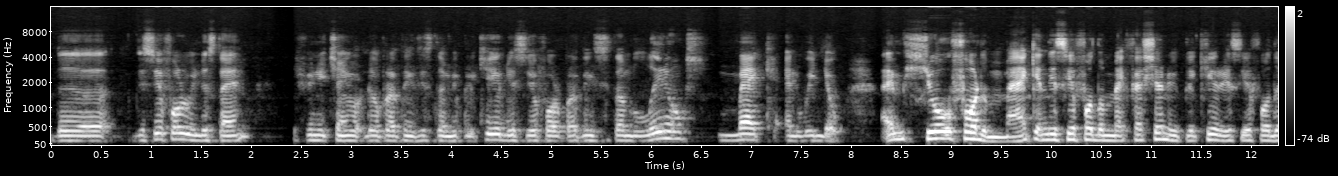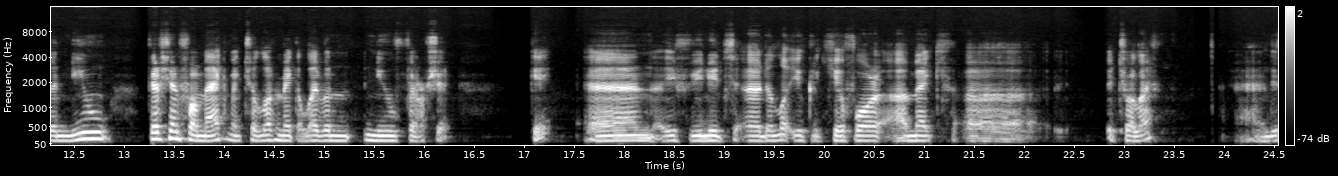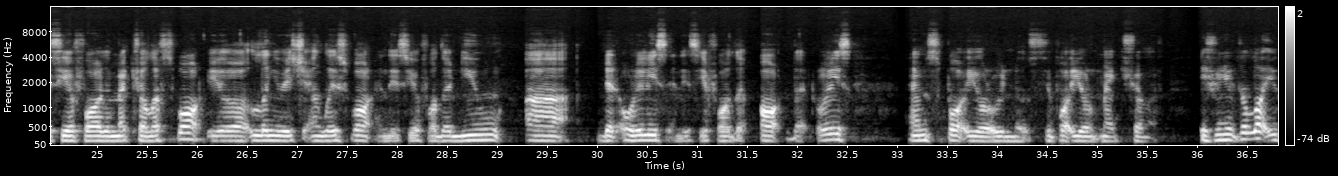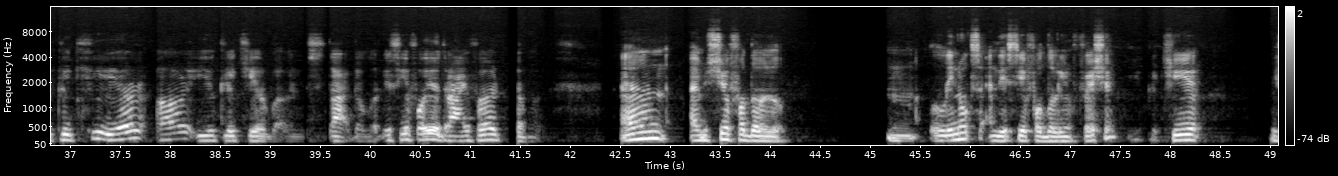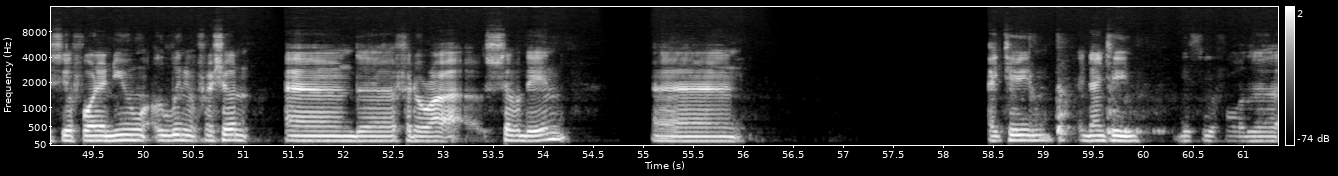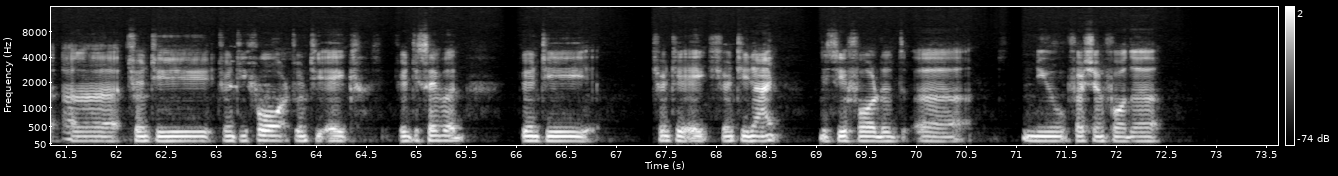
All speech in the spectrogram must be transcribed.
the this here for windows 10 if you need change the operating system you click here this here for operating system linux mac and windows i'm sure for the mac and this here for the mac version you click here this here for the new version for mac. Make sure love mac 11 new version. Okay and if you need uh, lot, you click here for uh, Mac uh, Life and this here for the Mac Life Sport your language English Sport and this here for the new uh, that release. And this here for the art that release. And support your Windows support your Mac Life if you need the lot you click here or you click here button. Start download this here for your driver and I'm sure for the um, Linux and this here for the Linux version. You click here this here for a new Linux version and uh, Fedora 17 and 18 and 19 this year for the uh 20 24 28 27 20 28 29 this year for the uh new version for the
